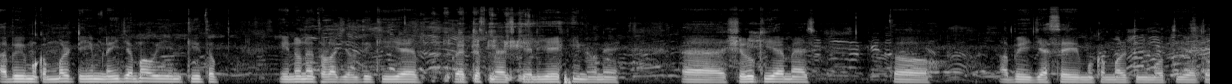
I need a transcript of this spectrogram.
अभी मुकम्मल टीम नहीं जमा हुई इनकी तो इन्होंने थोड़ा जल्दी की है प्रैक्टिस मैच के लिए, इन्होंने शुरू किया है मैच। तो अभी जैसे ही मुकम्मल टीम होती है तो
